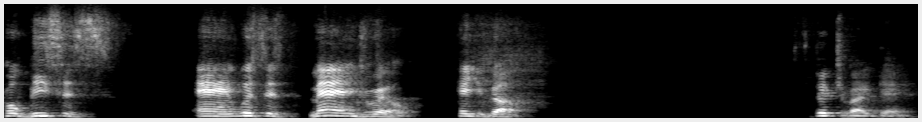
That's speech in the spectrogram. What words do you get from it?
proboscis, and what's this mandrill? Here you go. It's a picture right there.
